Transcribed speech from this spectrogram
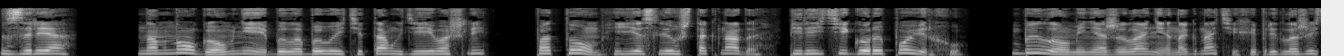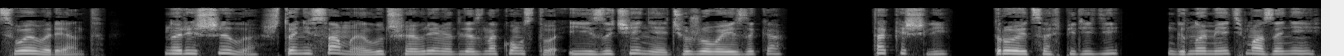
Зря. Намного умнее было бы выйти там, где и вошли. Потом, если уж так надо, перейти горы поверху. Было у меня желание нагнать их и предложить свой вариант. Но решила, что не самое лучшее время для знакомства и изучения чужого языка. Так и шли. Троица впереди, гномия тьма за ней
